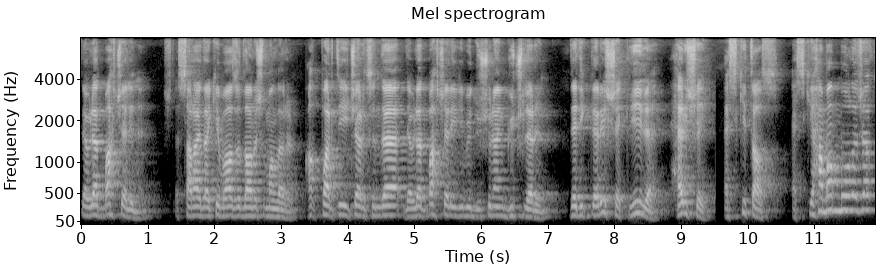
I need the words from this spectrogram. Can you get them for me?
Devlet Bahçeli'nin işte saraydaki bazı danışmanların, AK Parti içerisinde Devlet Bahçeli gibi düşünen güçlerin dedikleri şekliyle her şey eski tas, eski hamam mı olacak?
